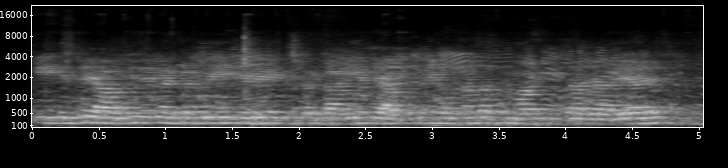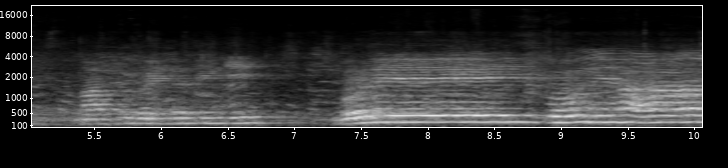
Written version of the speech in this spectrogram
ਕਿ ਇਸੇ ਆਪ ਜੀ ਦੇ ਨਗਰ ਦੇ ਜਿਹੜੇ ਸਰਕਾਰੀ ਅਧਿਆਪਕ ਨੇ, ਉਹਨਾਂ ਦਾ ਸਨਮਾਨ ਕੀਤਾ ਜਾ ਰਿਹਾ ਹੈ। ਮਾਸਟਰ ਗੁਰਿੰਦਰ ਸਿੰਘ ਜੀ। ਬੋਲੇ ਸੋ ਨਿਹਾਲ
